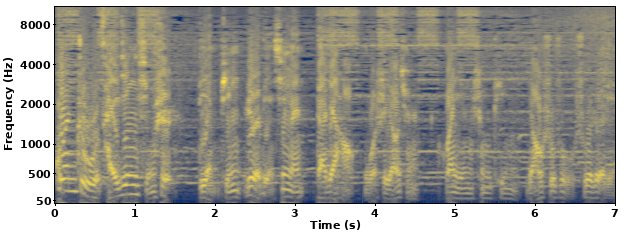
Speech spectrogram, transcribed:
关注财经形势，点评热点新闻。大家好，我是姚全，欢迎收听姚叔叔说热点。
